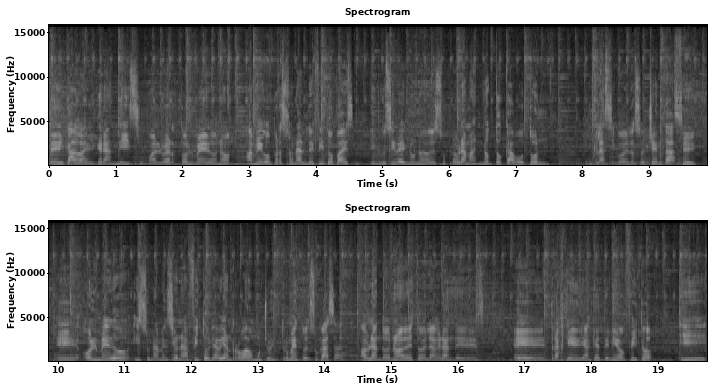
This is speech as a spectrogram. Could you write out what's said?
dedicado al grandísimo Alberto Olmedo, ¿no? Amigo personal de Fito Páez, inclusive en uno de sus programas No Toca Botón, un clásico de los 80, Sí. eh, Olmedo hizo una mención a Fito, le habían robado muchos instrumentos de su casa, hablando ¿no? de esto de las grandes eh, tragedias que ha tenido Fito. Y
